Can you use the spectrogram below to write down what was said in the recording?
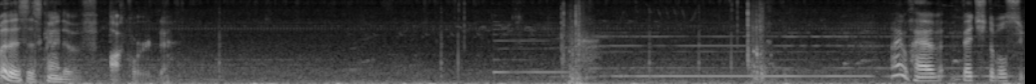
Some of this is kind of awkward. I will have vegetable soup.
